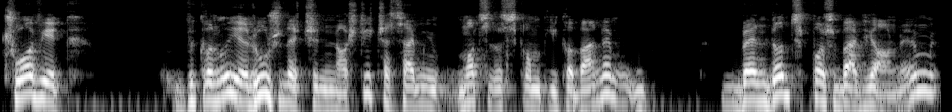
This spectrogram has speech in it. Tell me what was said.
człowiek wykonuje różne czynności, czasami mocno skomplikowane, będąc pozbawionym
